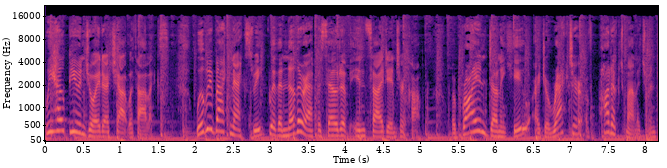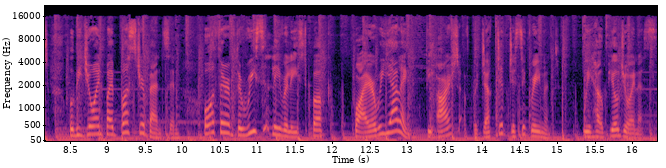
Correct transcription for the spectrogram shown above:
We hope you enjoyed our chat with Alex. We'll be back next week with another episode of Inside Intercom, where Brian Donohue, our Director of Product Management, will be joined by Buster Benson, author of the recently released book, Why Are We Yelling? The Art of Productive Disagreement. We hope you'll join us.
